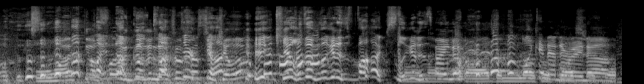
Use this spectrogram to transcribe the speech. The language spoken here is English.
What the My fuck? Did the knuckle cluster kill him? It killed him. Look at his box. Look at his. I know. I'm looking at it right now.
